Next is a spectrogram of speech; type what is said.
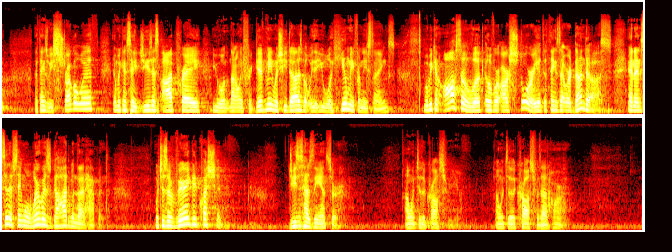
the things we struggle with, and we can say, Jesus, I pray you will not only forgive me, which he does, but that you will heal me from these things. But we can also look over our story at the things that were done to us. And instead of saying, well, where was God when that happened? Which is a very good question. Jesus has the answer. I went to the cross for you. I went to the cross for that harm.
